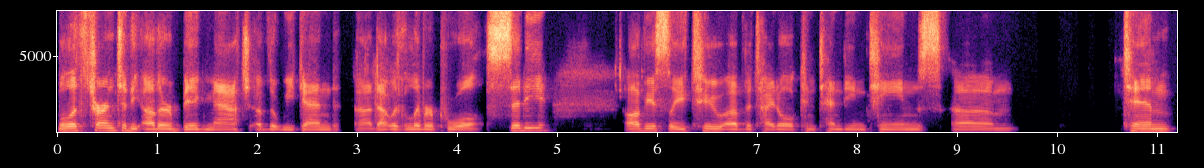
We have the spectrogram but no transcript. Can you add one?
Well, let's turn to the other big match of the weekend. Uh, that was Liverpool City. Obviously, two of the title contending teams. Um, Tim,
